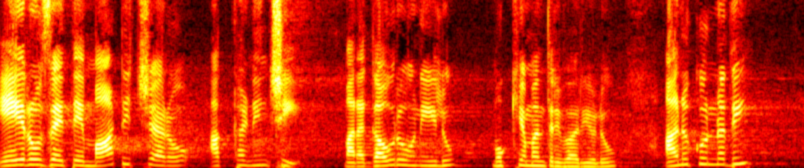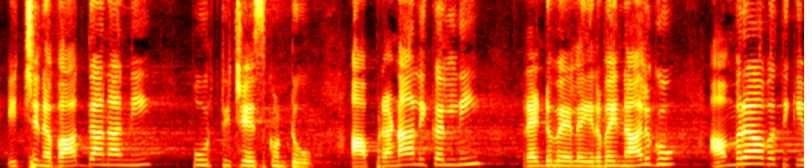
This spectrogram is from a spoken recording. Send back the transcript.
ఏ రోజైతే మాటిచ్చారో అక్కడి నుంచి మన గౌరవనీయులు ముఖ్యమంత్రి వర్యులు అనుకున్నది ఇచ్చిన వాగ్దానాన్ని పూర్తి చేసుకుంటూ ఆ ప్రణాళికల్ని రెండు వేల ఇరవై నాలుగు అమరావతికి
